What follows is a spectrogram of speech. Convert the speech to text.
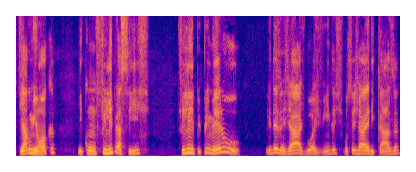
Tiago Minhoca e com Felipe Assis. Felipe, primeiro lhe desejar as boas-vindas. Você já é de casa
